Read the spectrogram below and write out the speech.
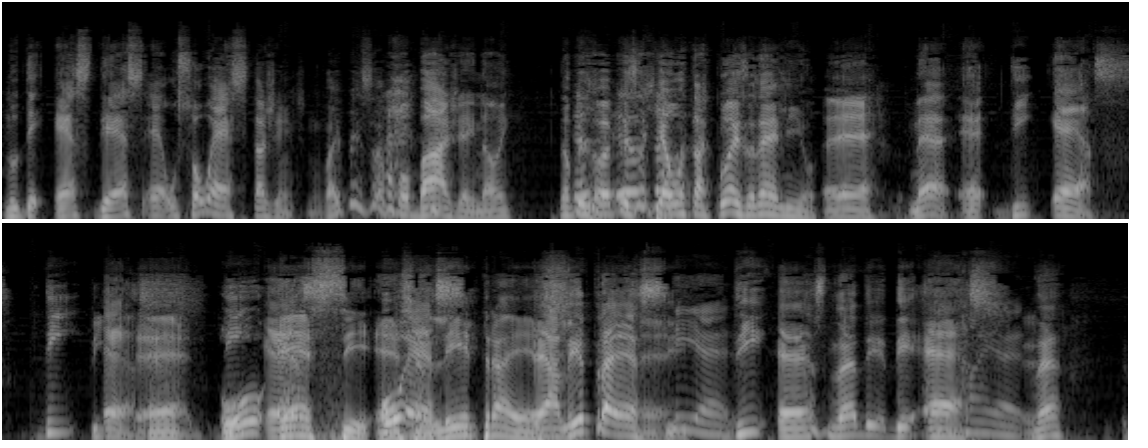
no DS. DS é o- só o S, tá, gente? Não vai pensar bobagem aí, não, hein? Não, pessoal vai Eu- que já- é outra coisa, né, Linho? É. Né? É DS. DS. É, O-S, essa letra S. É a letra S. É. DS, não é de, DS, É. né?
